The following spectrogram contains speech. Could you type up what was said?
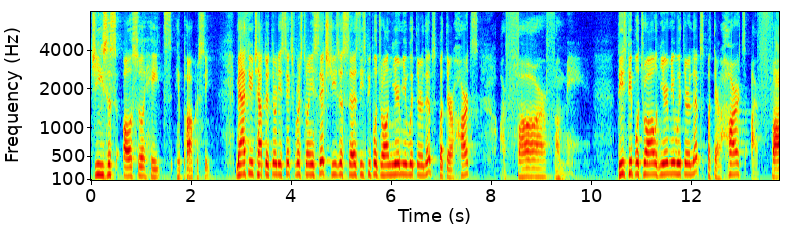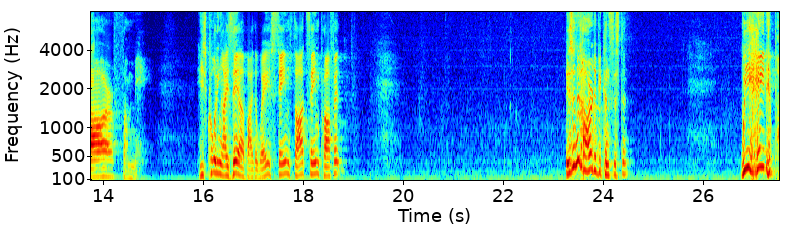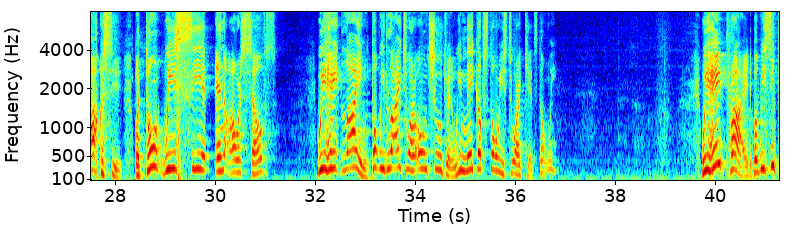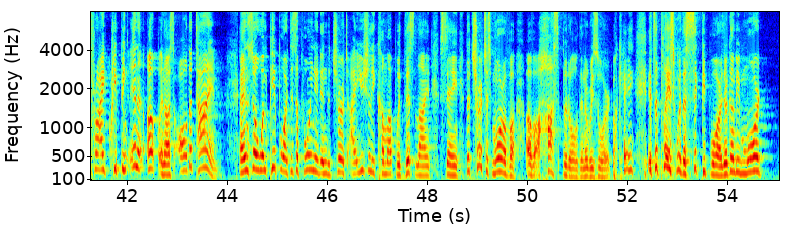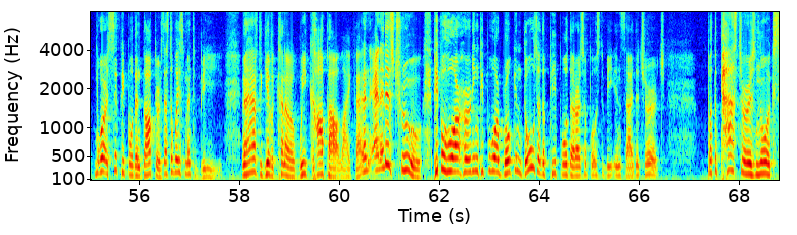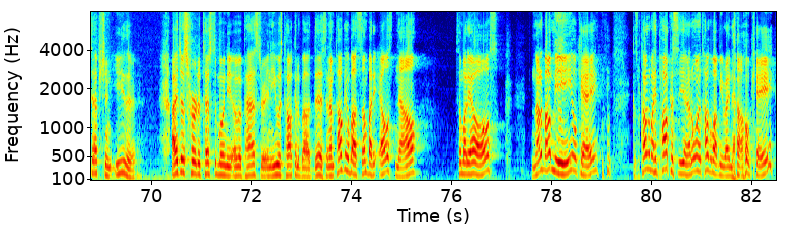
Jesus also hates hypocrisy. Matthew chapter 36, verse 26, Jesus says, These people draw near me with their lips, but their hearts are far from me. These people draw near me with their lips, but their hearts are far from me. He's quoting Isaiah, by the way, same thought, same prophet. Isn't it hard to be consistent? We hate hypocrisy, but don't we see it in ourselves? We hate lying, but we lie to our own children. We make up stories to our kids, don't we? We hate pride, but we see pride creeping in, up in us all the time. And so when people are disappointed in the church, I usually come up with this line saying, the church is more of a, of a hospital than a resort, okay? It's a place where the sick people are. There are going to be more more sick people than doctors. That's the way it's meant to be. And I have to give a kind of a weak cop out like that. And, and it is true. People who are hurting, people who are broken, those are the people that are supposed to be inside the church. But the pastor is no exception either. I just heard a testimony of a pastor, and he was talking about this. And I'm talking about somebody else now. Somebody else. Not about me, okay? Because we're talking about hypocrisy, and I don't want to talk about me right now, okay?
